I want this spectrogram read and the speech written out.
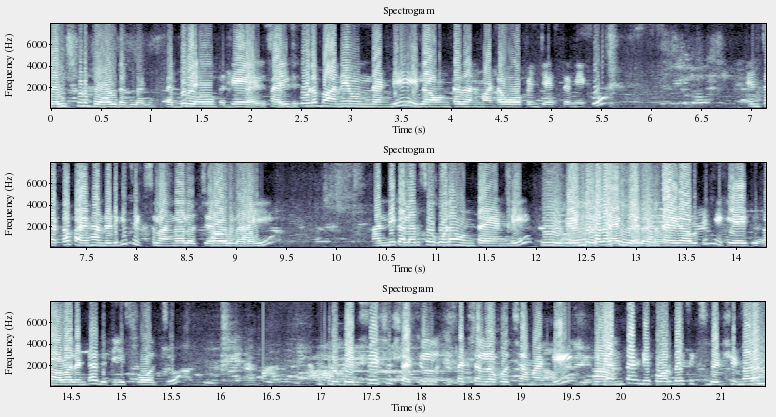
లెన్స్ కూడా బాగుంటది మేడం. పెద్ద సైజ్ కూడా బానే ఉందండి. ఇలా ఉంటది అనమాట ఓపెన్ చేస్తే మీకు. ఎంచక్క ఫైవ్ హండ్రెడ్కి సిక్స్ లంగాలు వచ్చేస్తున్నాయి. అన్ని కలర్స్ కూడా ఉంటాయండి. చేసి మేడం. ఉంటాయి కాబట్టి మీకు ఏ కావాలంటే అది తీసుకోవచ్చు. ఇప్పుడు బెడ్ షీట్స్ సెక్షన్లోకి వచ్చామండి. ఇది ఎంత అండి four by six bed sheet madam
